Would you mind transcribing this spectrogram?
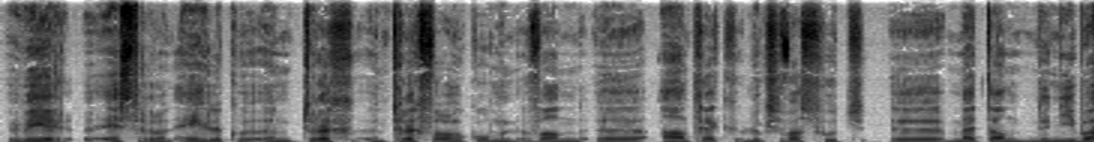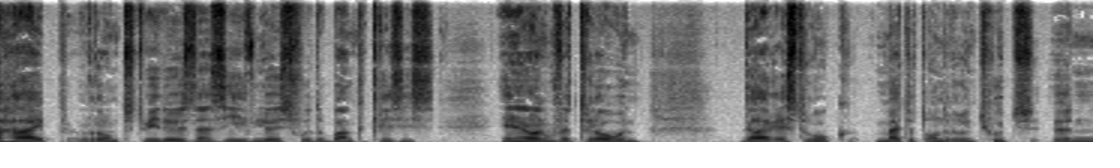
Weer is er een, eigenlijk een, terug, een terugval gekomen van uh, aantrek luxevastgoed, met dan de nieuwe hype rond 2007, juist voor de bankencrisis. Een enorm vertrouwen. Daar is er ook met het onroerend goed een,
